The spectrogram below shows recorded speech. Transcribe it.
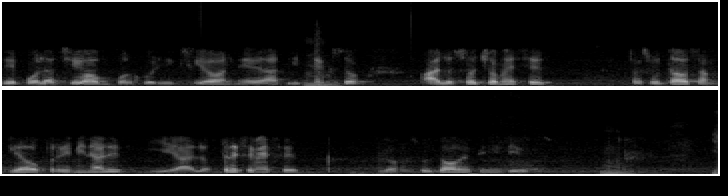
de población por jurisdicción, edad y Mm. sexo. A los ocho meses resultados ampliados preliminares y a los trece meses los resultados definitivos. Mm.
